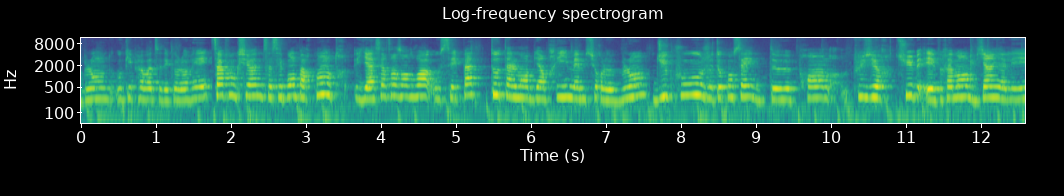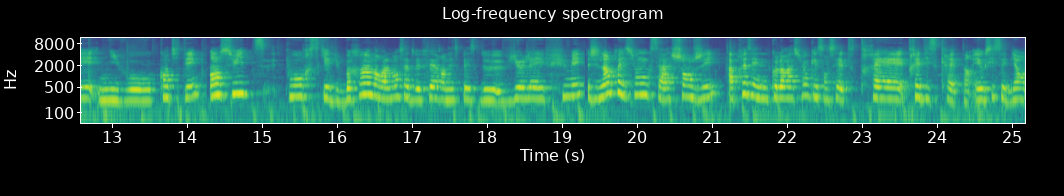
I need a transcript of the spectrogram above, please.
blondes ou qui prévoient de se décolorer. Ça fonctionne ça c'est bon. Par contre il y a certains endroits où c'est pas totalement bien pris même sur le blond. Du coup je te conseille de prendre plusieurs tubes et vraiment bien y aller niveau quantité. Ensuite pour ce qui est du brun, normalement ça devait faire un espèce de violet fumé. J'ai l'impression que ça a changé. Après c'est une coloration qui est censée être très très discrète. hein. Et aussi c'est bien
